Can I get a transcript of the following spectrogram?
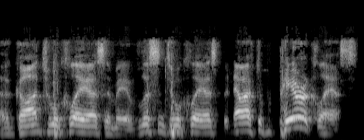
uh, gone to a class, I may have listened to a class, but now I have to prepare a class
